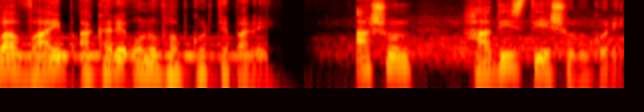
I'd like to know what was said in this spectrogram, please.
বা ভাইব আকারে অনুভব করতে পারে। আসুন হাদিস দিয়ে শুরু করি।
